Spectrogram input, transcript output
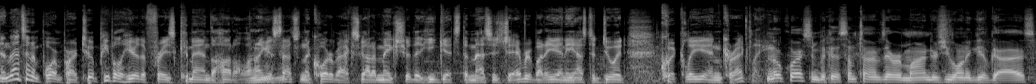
And that's an important part too. People hear the phrase "command the huddle," and I guess mm-hmm. that's when the quarterback's got to make sure that he gets the message to everybody, and he has to do it quickly and correctly. No question, because sometimes there are reminders you want to give guys.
